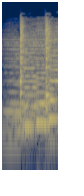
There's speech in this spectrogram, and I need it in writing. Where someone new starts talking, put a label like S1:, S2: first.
S1: Bye.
